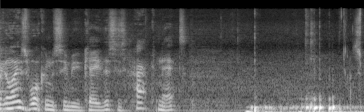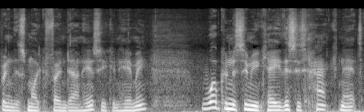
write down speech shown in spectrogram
Hi guys, welcome to SimUK. This is Hacknet. Let's bring this microphone down here so you can hear me. Welcome to SimUK. This is Hacknet.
